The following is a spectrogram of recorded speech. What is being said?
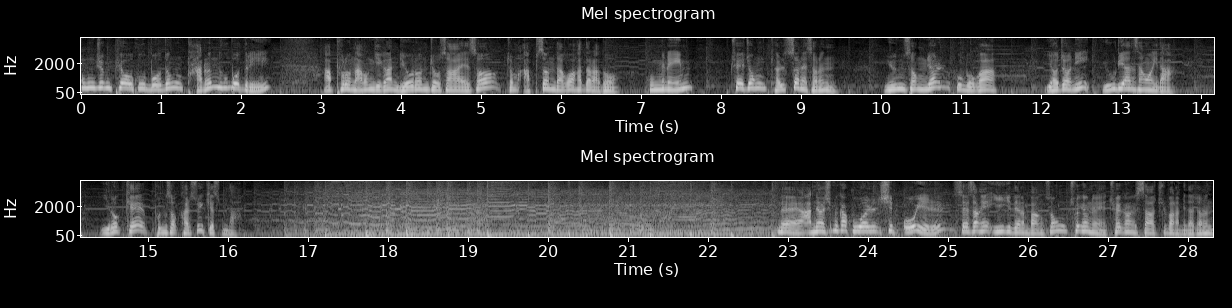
홍준표 후보 등 다른 후보들이 앞으로 남은 기간 여론조사에서 좀 앞선다고 하더라도 국민의힘 최종 결선에서는 윤석열 후보가 여전히 유리한 상황이다. 이렇게 분석할 수 있겠습니다. 네, 안녕하십니까. 9월 15일 세상에 이익이 되는 방송 최경령의 최강시사 출발합니다. 저는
